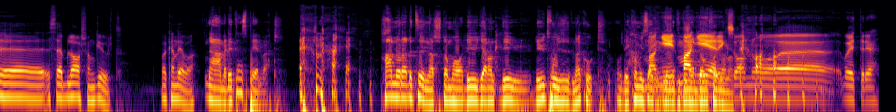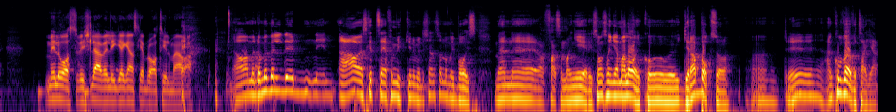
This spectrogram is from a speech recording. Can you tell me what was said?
eh, Seb Larsson gult? Vad kan det vara? Nej men det är inte ens spelvärt. Han och Radetinac, de har... Det är ju garant, det är ju, det är ju två givna kort. Och det kommer ju säkert Mange, Mange. Eriksson och... Eh, vad heter det? Milosevic lär väl ligga ganska bra till med va? Ja men de är väl... Ja, jag ska inte säga för mycket nu men det känns som de är boys. Men... Eh, fasen Mange Eriksson som gammal AIK-grabb också. Ja, det, han kommer vara övertaggad.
